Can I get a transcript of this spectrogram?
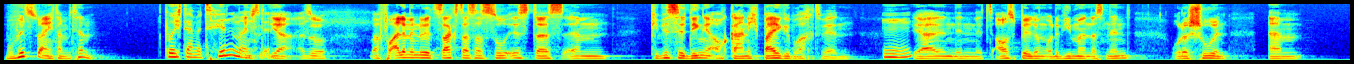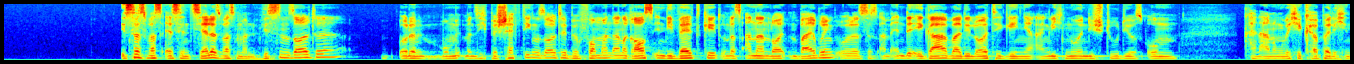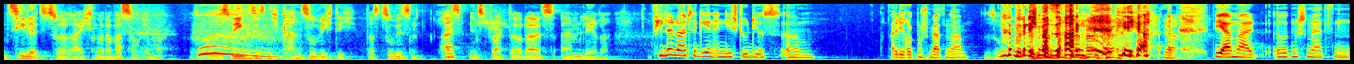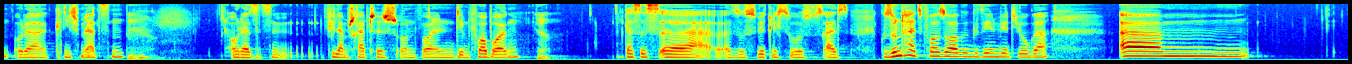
Wo willst du eigentlich damit hin? wo ich damit hin möchte. Ja, also vor allem, wenn du jetzt sagst, dass das so ist, dass ähm, gewisse Dinge auch gar nicht beigebracht werden. Mhm. Ja, in den jetzt Ausbildungen oder wie man das nennt, oder Schulen. Ähm, ist das was Essentielles, was man wissen sollte oder womit man sich beschäftigen sollte, bevor man dann raus in die Welt geht und das anderen Leuten beibringt? Oder ist das am Ende egal, weil die Leute gehen ja eigentlich nur in die Studios, um, keine Ahnung, welche körperlichen Ziele jetzt zu erreichen oder was auch immer? Also deswegen ist es nicht ganz so wichtig, das zu wissen, als Instructor oder als ähm, Lehrer. Viele Leute gehen in die Studios, ähm, weil die Rückenschmerzen haben, So. würde ich mal sagen. ja. Ja. Die haben halt Rückenschmerzen oder Knieschmerzen Mhm. oder sitzen viel am Schreibtisch und wollen dem vorbeugen. Ja. Das ist, äh, also ist wirklich so, es ist als Gesundheitsvorsorge gesehen wird, Yoga. Ähm,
